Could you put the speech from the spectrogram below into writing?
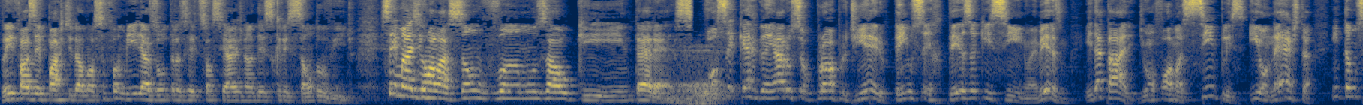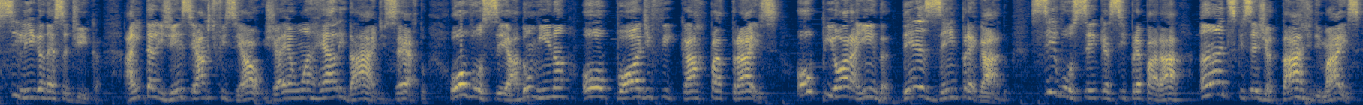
vem fazer parte da nossa família, as outras redes sociais na descrição do vídeo. Sem mais enrolação, vamos ao que interessa. Você quer ganhar o seu próprio dinheiro? Tenho certeza que sim, não é mesmo? E detalhe, de uma forma simples e honesta, então se liga nessa dica. A inteligência artificial já é uma realidade, certo? Ou você a domina ou pode ficar para trás ou pior ainda, desempregado. Se você quer se preparar antes que seja tarde demais,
